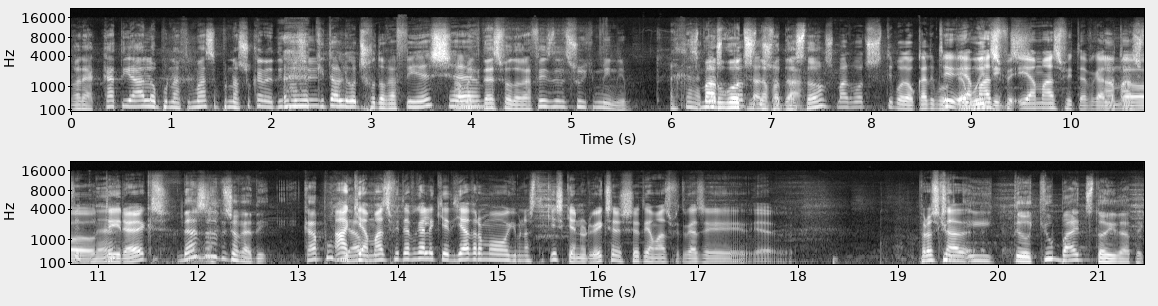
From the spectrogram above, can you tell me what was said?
Ωραία. Κάτι άλλο που να θυμάσαι που να σου έκανε Ε, εντύπωση; κοιτάω λίγο τις φωτογραφίες. Άμα ε, κοιτάς φωτογραφίες δεν σου έχει μείνει. Καλά, Smartwatches τόσα- τόσα να σου είπα. φανταστώ. Smartwatch τίποτα, κάτι που Τι, η, ε, Amazfit, Withings. η Amazfit έβγαλε το Amazfit, ναι. T-Rex. Να σας ρωτήσω κάτι. Κάπου Α, διά- και η Amazfit έβγαλε και διάδρομο γυμναστικής καινούριο. Ήξερες ότι η Amazfit βγάζει... ε, Πρόσεξα. Q- η- Το Q-Bytes το είδατε,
